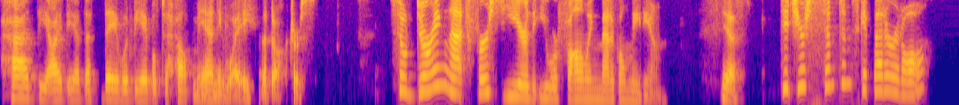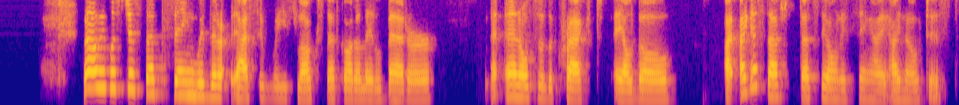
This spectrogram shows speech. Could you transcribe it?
had the idea that they would be able to help me anyway, the doctors. So during that first year that you were following medical medium, yes. Did your symptoms get better at all? No, it was just that thing with the acid reflux that got a little better and also the cracked elbow. I, I guess that's that's the only thing I, I noticed.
